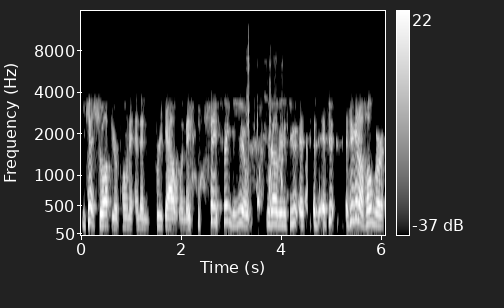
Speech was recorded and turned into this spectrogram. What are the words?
you can't show up your opponent and then freak out when they say the same thing to you. You know, I mean, if you if, if you if you're gonna homer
